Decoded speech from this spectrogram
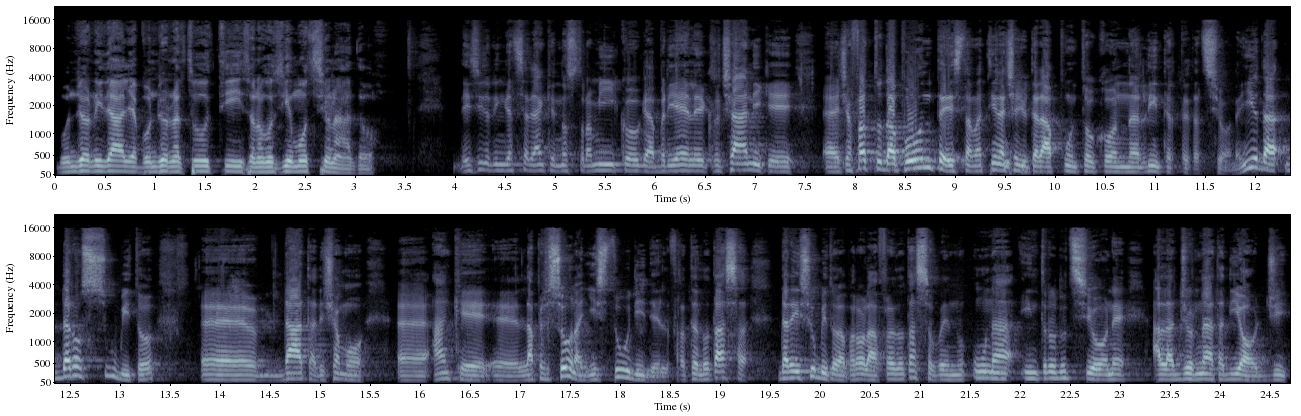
Buongiorno Italia, buongiorno a tutti, sono così emozionato. Desidero ringraziare anche il nostro amico Gabriele Crociani che eh, ci ha fatto da ponte e stamattina ci aiuterà appunto con l'interpretazione. Io da, darò subito eh, data diciamo, eh, anche eh, la persona, gli studi del fratello Tassa, darei subito la parola a fratello Tassa per una introduzione alla giornata di oggi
